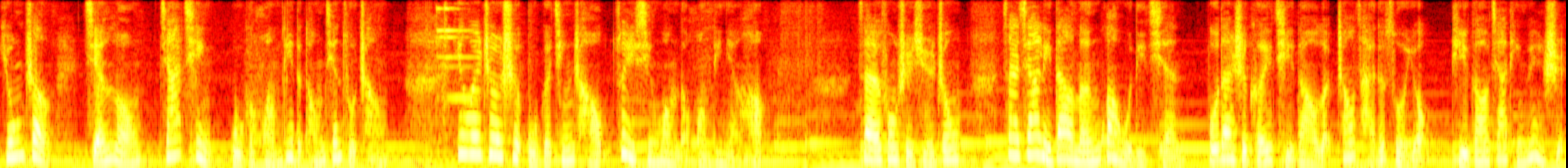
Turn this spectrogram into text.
雍正、乾隆、嘉庆五个皇帝的铜钱组成，因为这是五个清朝最兴旺的皇帝年号。在风水学中，在家里大门挂五帝钱，不但是可以起到了招财的作用，提高家庭运势，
